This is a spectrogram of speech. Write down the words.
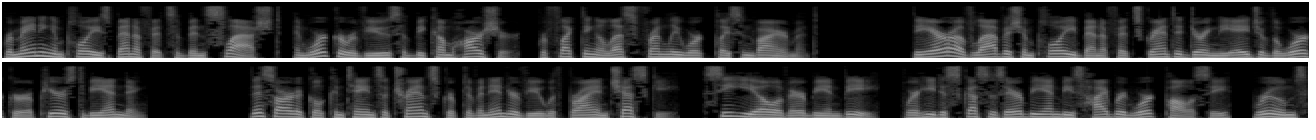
Remaining employees' benefits have been slashed, and worker reviews have become harsher, reflecting a less friendly workplace environment. The era of lavish employee benefits granted during the age of the worker appears to be ending. This article contains a transcript of an interview with Brian Chesky, CEO of Airbnb, where he discusses Airbnb's hybrid work policy, rooms,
